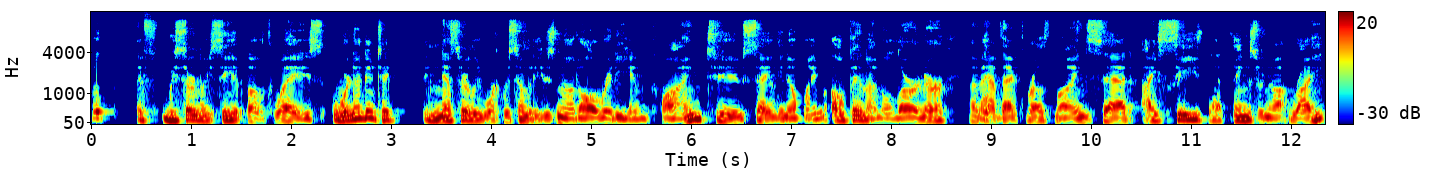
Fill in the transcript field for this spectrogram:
Well, we certainly see it both ways. We're not going to take necessarily work with somebody who's not already inclined to say, you know, I'm open, I'm a learner, I have that growth mindset. I see that things are not right.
